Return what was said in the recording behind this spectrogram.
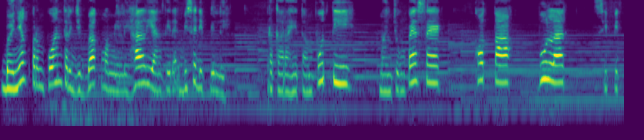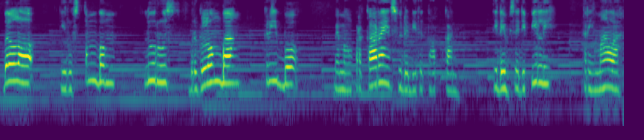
Banyak perempuan terjebak memilih hal yang tidak bisa dipilih. Perkara hitam putih, mancung pesek, kotak, bulat, sipit belok, tirus tembem, lurus, bergelombang, kribo, memang perkara yang sudah ditetapkan. Tidak bisa dipilih, terimalah.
